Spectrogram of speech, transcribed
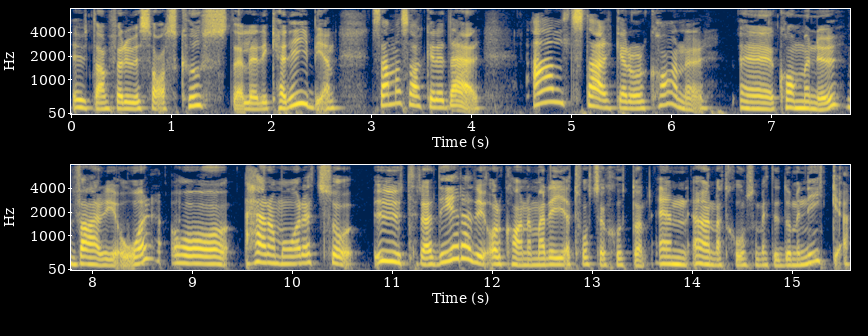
utanför USAs kust eller i Karibien. Samma sak är det där. Allt starkare orkaner eh, kommer nu varje år och häromåret så utraderade orkanen Maria 2017 en önation som heter Dominica.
